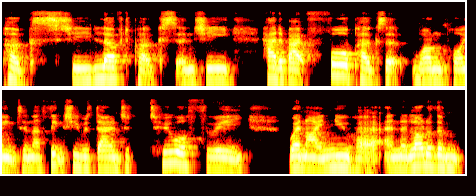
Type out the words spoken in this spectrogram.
pugs. She loved pugs, and she had about four pugs at one point, and I think she was down to two or three when I knew her. And a lot of them,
